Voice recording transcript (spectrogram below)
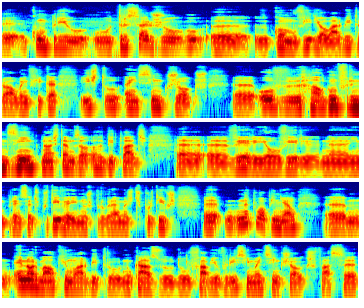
uh, cumpriu o terceiro jogo uh, como vídeo-árbitro ao Benfica, isto em cinco jogos. houve algum frenesim que nós estamos habituados a ver e a ouvir na imprensa desportiva e nos programas desportivos. na tua opinião, é normal que um árbitro, no caso do Fábio Veríssimo, em cinco jogos, faça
